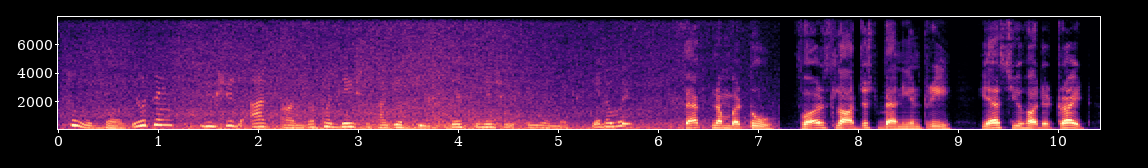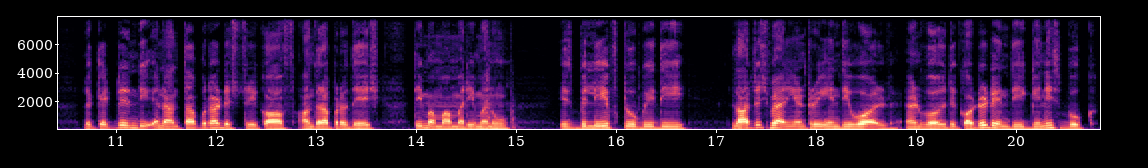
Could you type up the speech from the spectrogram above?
So, don't you think you should add Andhra Pradesh as your beach destination in your next getaway? Fact number 2 World's largest banyan tree. Yes, you heard it right. Located in the Anantapura district of Andhra Pradesh, the Mama Marimanu is believed to be the largest banyan tree in the world and was recorded in the Guinness Book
